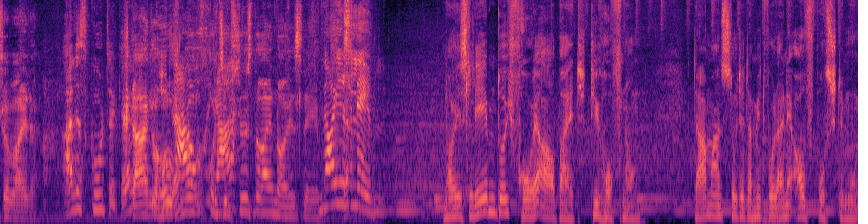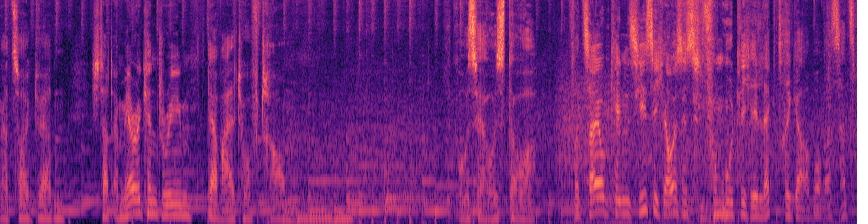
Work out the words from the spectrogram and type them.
so weiter. Alles Gute, gell? Starke Hoffnung auch, und ja. zum Schluss noch ein neues Leben. Neues Leben. Neues Leben durch frohe Arbeit, die Hoffnung. Damals sollte damit wohl eine Aufbruchsstimmung erzeugt werden. Statt American Dream der Waldhoftraum. Große Ausdauer. Verzeihung, kennen Sie sich aus? Sie sind vermutlich Elektriker, aber was hat es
